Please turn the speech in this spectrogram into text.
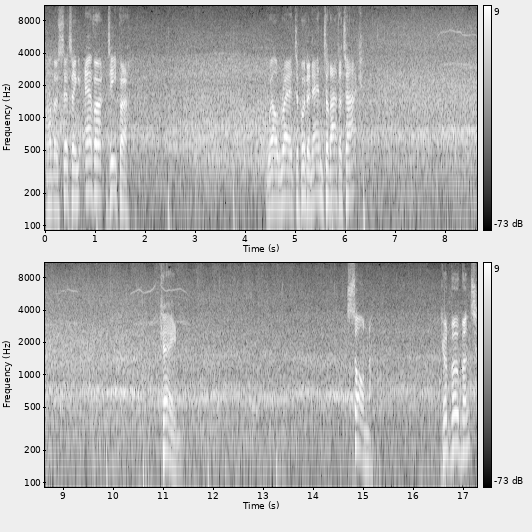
Well, they're sitting ever deeper. Well read to put an end to that attack. Kane. Son. Good movement.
